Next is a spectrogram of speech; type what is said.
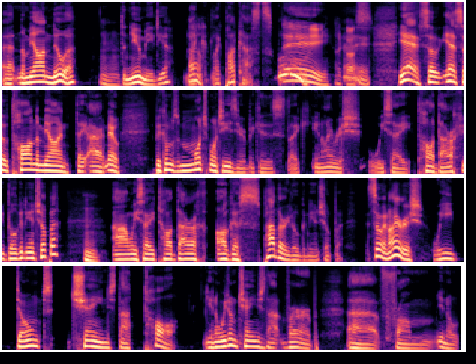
uh, Namian Nua, mhm. the new media, like Oh. like podcasts. Woo. Hey, like Hey. us. Yeah, so yeah, so tá na Mian, they are now. It becomes much much easier because like in Irish we say tá darach ag dulgadí an sipa, Hmm. and we say tá darach agus Peadar ag dulgadí an sipa. So in Irish we don't change that tá. You know, we don't change that verb uh, from you know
